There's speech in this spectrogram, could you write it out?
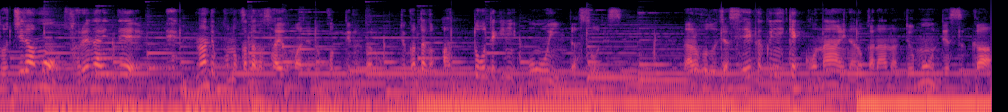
どちらもそれなりでえなんでこの方が最後まで残ってるんだろうっていう方が圧倒的に多いんだそうです。なるほど。じゃあ性格に結構何位なのかななんて思うんですが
